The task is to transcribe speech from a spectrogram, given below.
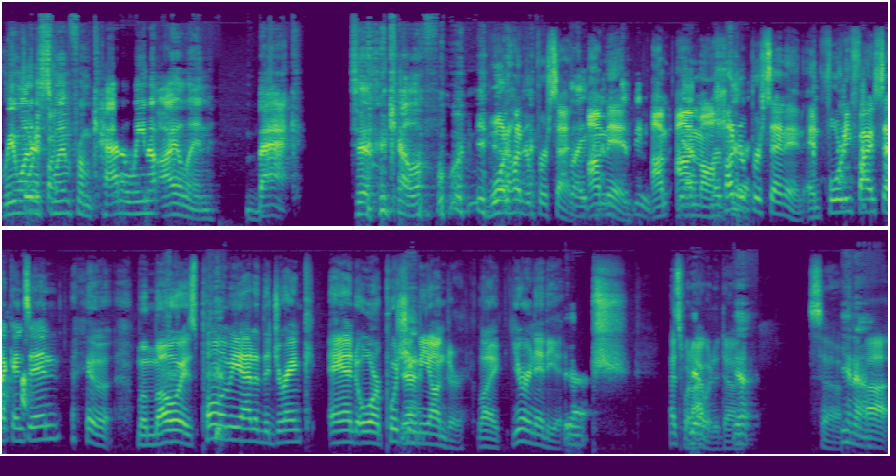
We want to swim from Catalina Island back to California. One hundred percent. Like, I'm I need to in. I'm Yeah, I'm let's do hundred it. percent in. And forty five seconds in, Momoa is pulling me out of the drink and or pushing Yeah. me under. Like you're an idiot. Yeah. That's what I would have done. So You know.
